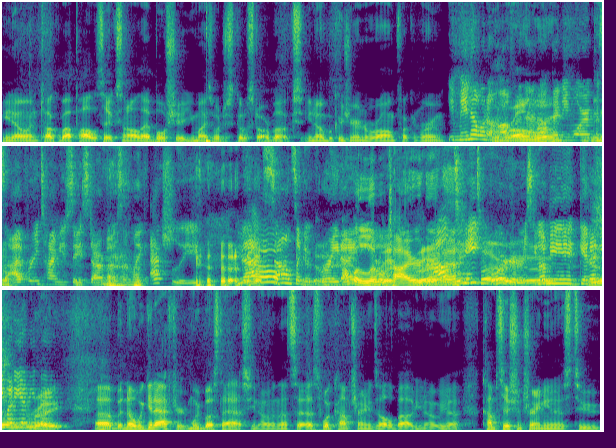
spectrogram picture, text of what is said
you know, and talk about politics and all that bullshit, you might as well just go to Starbucks, you know, because you're in the wrong fucking room. You may not want to You're in the offer wrong that up room, anymore you because know? every time you say Starbucks, I'm like, actually, that sounds like a great idea. I'm a little tired. right. now. I'll take Tired, orders. You want me to get Yeah, anybody anything? Right. Uh, but no, we get after it and we bust ass, you know, and that's uh, that's what comp training is all about. You know, yeah, competition training is to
